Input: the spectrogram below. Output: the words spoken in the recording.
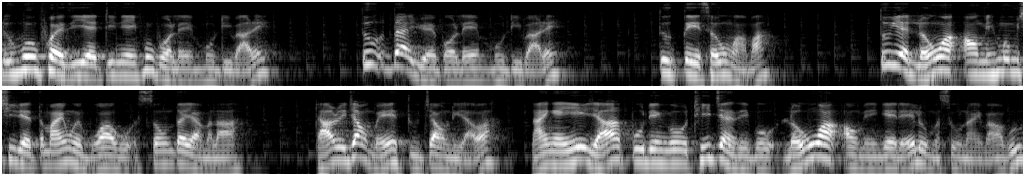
လူမှုဖွဲ့စည်းရဲ့တည်ငြိမ်မှုပေါ်လဲမူတည်ပါတယ်။သူ့အသက်အရွယ်ပေါ်လဲမူတည်ပါတယ်။သူသေဆုံးမှာပါ။သူ့ရဲ့လုံးဝအောင်မြင်မှုမရှိတဲ့တမိုင်းဝင်ဘဝကိုအဆုံးသတ်ရမလား။ ဒါတွေကြောင့်ပဲသူကြောက်နေတာပါ။နိုင်ငံရေးအရာပူတင်ကိုအထီးကျန်စေဖို့လုံးဝအောင်မြင်ခဲ့တယ်လို့မဆိုနိုင်ပါဘူး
